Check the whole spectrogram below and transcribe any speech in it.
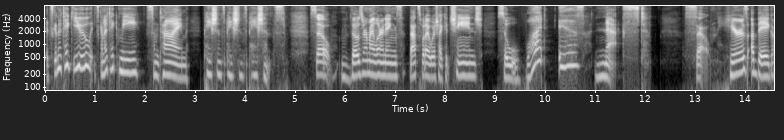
It's going to take you, it's going to take me some time patience, patience, patience. So, those are my learnings. That's what I wish I could change. So, what is next? So, here's a big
